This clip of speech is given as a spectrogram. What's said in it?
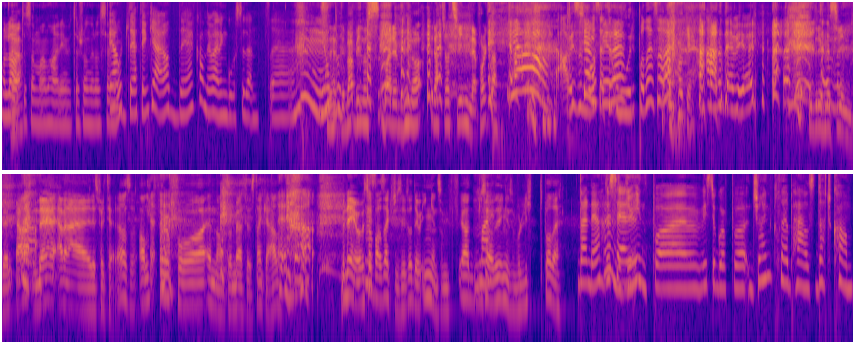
å late Ja. som man har invitasjoner og selger Ja, bort. det tenker jeg at det kan jo være en god studentjobb. Eh, er bare begynne å, bare begynne å rett og slett svindle folk, da. Ja, hvis du må sette ord på det, så er det det vi gjør. Du driver med svindel. Ja, det, jeg, mener, jeg respekterer det. Altså. Alt for å få endene til å møtes, tenker jeg. Da. Men det er jo såpass eksklusivt at det er jo ingen som, ja, du sa det er ingen som får lytte på det. Det er det. Du ser innpå Hvis du går på joinclubhouse.com,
